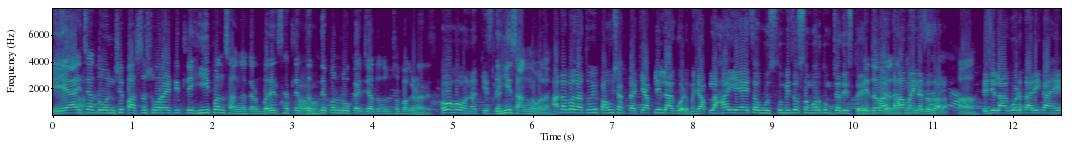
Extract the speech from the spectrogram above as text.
एआयच्या दोनशे पासष्ट व्हरायटीतले ही पण सांगा कारण बरेच ह्यातले तज्ञ पण लोक आहेत जे आता तुमचं बघणार आहेत हो हो नक्कीच तर ही. सांगा मला आता बघा तुम्ही पाहू शकता की आपली लागवड म्हणजे आपला हा एआयचा ऊस तुम्ही जो समोर तुमच्या दिसतोय हे जवळ हा दहा. महिन्याचा हा. झाला त्याची लागवड तारीख आहे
